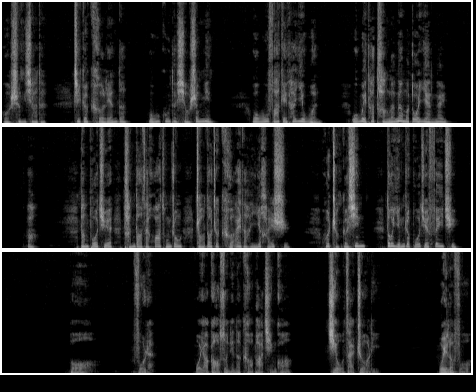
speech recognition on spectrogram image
我生下的这个可怜的、无辜的小生命，我无法给他一吻，我为他淌了那么多眼泪。当伯爵谈到在花丛中找到这可爱的遗骸时，我整个心都迎着伯爵飞去。不，夫人，我要告诉您的可怕情况，就在这里。威勒福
